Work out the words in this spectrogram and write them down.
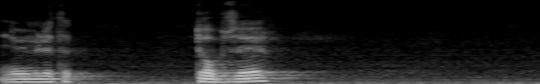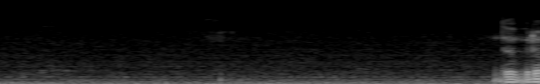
Nie wiem ile to dobrze. Dobra.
